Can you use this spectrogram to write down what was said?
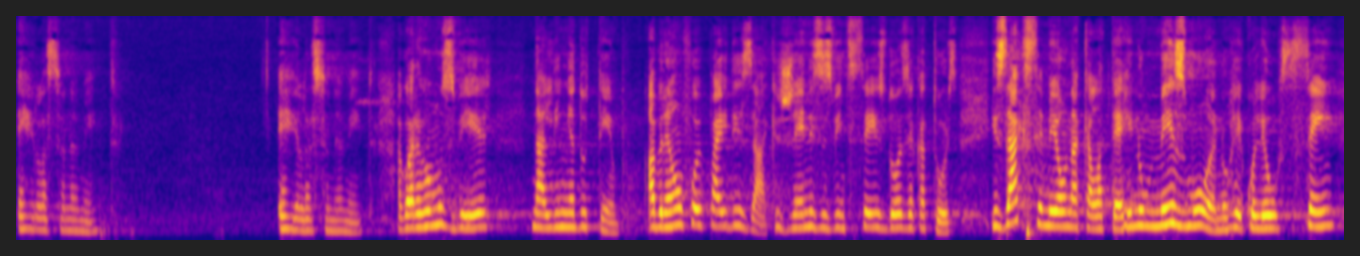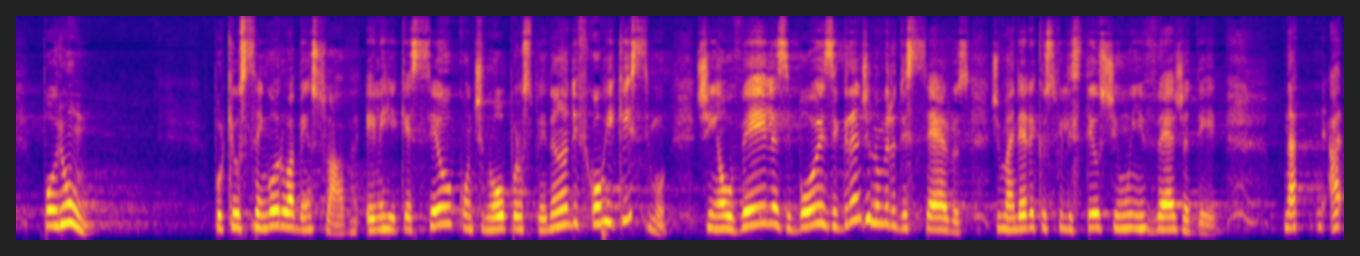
É relacionamento. É relacionamento. Agora vamos ver na linha do tempo. Abraão foi pai de Isaac, Gênesis 26, 12 a 14. Isaac semeou naquela terra e no mesmo ano recolheu cem por um porque o Senhor o abençoava. Ele enriqueceu, continuou prosperando e ficou riquíssimo. Tinha ovelhas e bois e grande número de servos, de maneira que os filisteus tinham inveja dele. Na, a,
